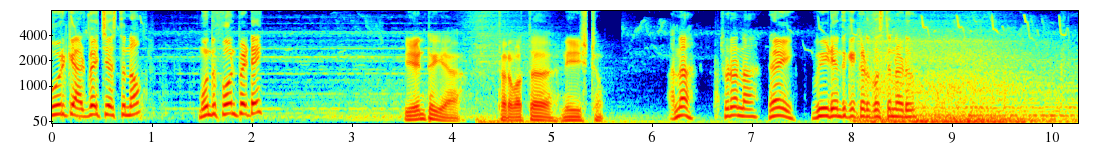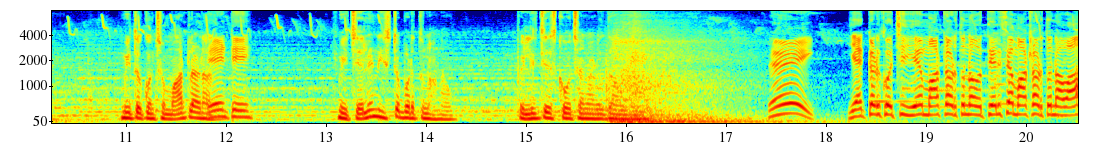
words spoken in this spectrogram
ఊరికి అడ్వైజ్ చేస్తున్నావు? ముందు ఫోన్ పెట్టేయ్. ఏంటయ్యా? తర్వాత నీ ఇష్టం. అన్నా చూడన్నా. రేయ్ వీడెందుకు ఇక్కడికి వస్తున్నాడు? మీతో కొంచెం మాట్లాడాలి. ఏంటి? మీ చెల్లిని ఇష్టపడుతున్నాను. పెళ్ళి చేసుకోవచ్చని అడుగుదామని. రేయ్ ఎక్కడికి వచ్చి ఏం మాట్లాడుతున్నావో తెలిసే మాట్లాడుతున్నావా?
